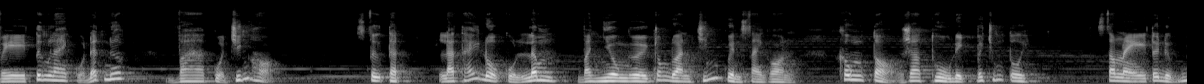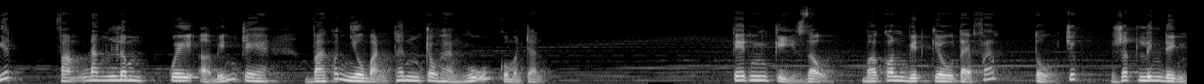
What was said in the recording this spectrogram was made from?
về tương lai của đất nước và của chính họ. Sự thật là thái độ của Lâm và nhiều người trong đoàn chính quyền Sài Gòn – không tỏ ra thù địch với chúng tôi. Sau này tôi được biết Phạm Đăng Lâm quê ở Bến Tre và có nhiều bản thân trong hàng ngũ của mặt trận. Tên kỷ dậu, bà con Việt Kiều tại Pháp tổ chức rất linh đình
